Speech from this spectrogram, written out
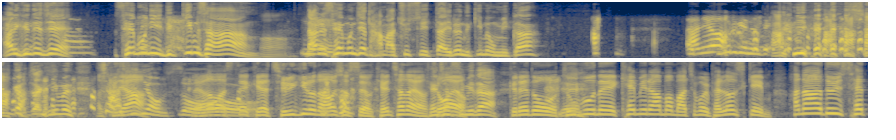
아니 근데 이제 세 분이 느낌상 어. 나는 네. 세 문제 다 맞출 수 있다 이런 느낌이 옵니까? 아니요. 모르겠는데. 아니 심 과장님은 자신이 아, 없어. 내가 봤을 때 그냥 즐기러 나오셨어요. 괜찮아요. 좋아요. 괜찮습니다. 그래도 네. 두 분의 케미를 한번 맞춰볼 밸런스 게임 하나 둘 셋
